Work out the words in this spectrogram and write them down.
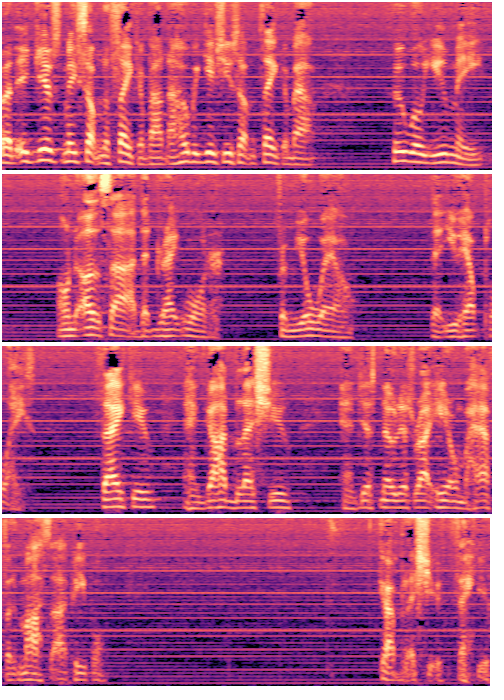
But it gives me something to think about, and I hope it gives you something to think about. Who will you meet on the other side that drank water from your well that you helped place. Thank you, and God bless you. And just know this right here on behalf of the Maasai people. God bless you. Thank you.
